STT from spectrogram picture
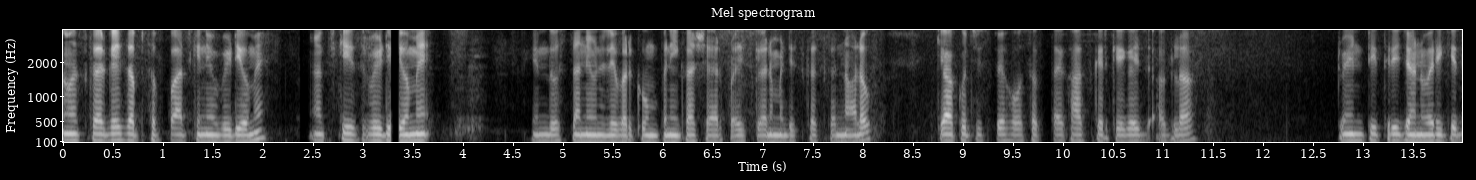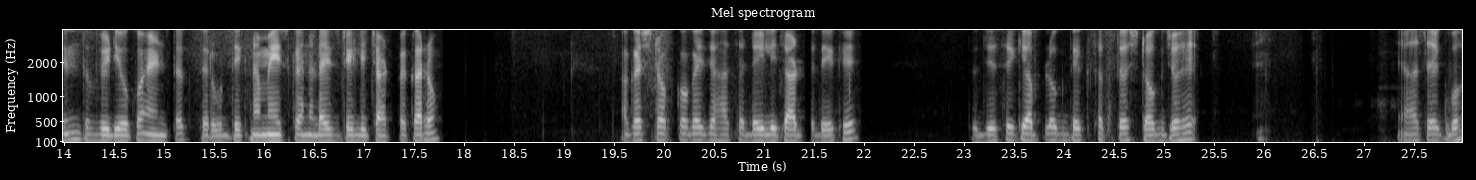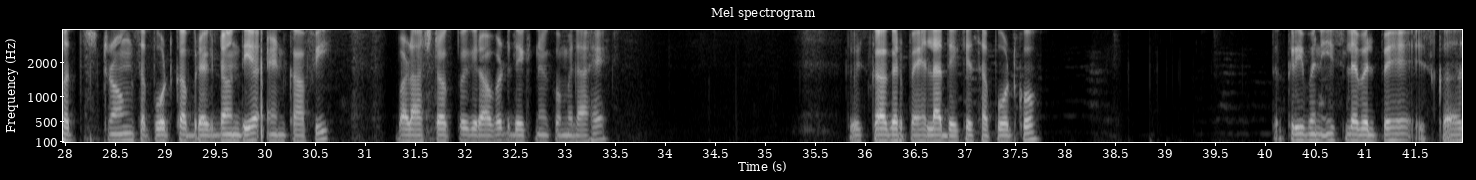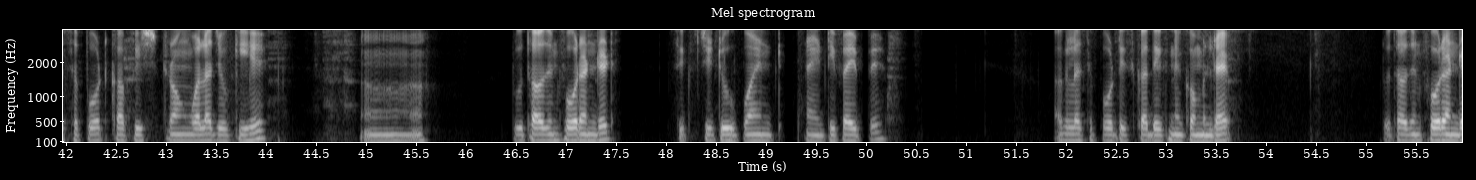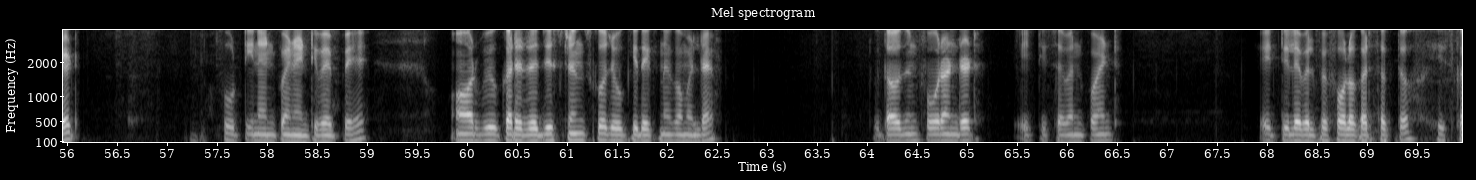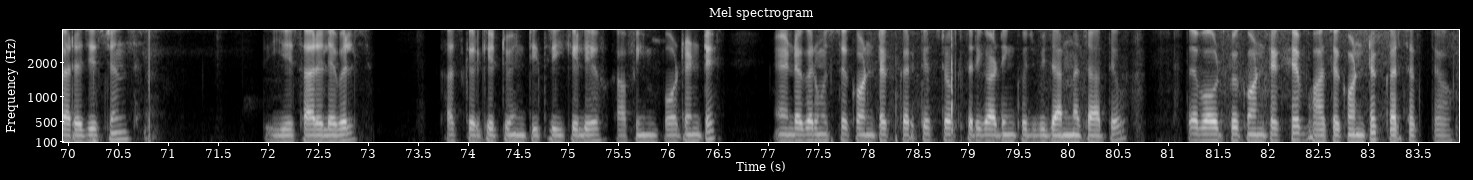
नमस्कार गईज आप सबको आज की न्यू वीडियो में। आज की इस वीडियो में हिंदुस्तान यूनिलीवर कंपनी का शेयर प्राइस के बारे में डिस्कस करने वाला हूँ। क्या कुछ इस पर हो सकता है, खास करके गईज अगला ट्वेंटी थ्री जनवरी के दिन तो वीडियो को एंड तक ज़रूर देखना। मैं इसका एनालाइज डेली चार्ट पे कर रहा हूँ। अगर स्टॉक को गईज यहाँ से डेली चार्ट देखे तो जैसे कि आप लोग देख सकते हो स्टॉक जो है यहाँ से एक बहुत स्ट्रॉन्ग सपोर्ट का ब्रेकडाउन दिया एंड काफ़ी बड़ा स्टॉक पे गिरावट देखने को मिला है। तो इसका अगर पहला देखे सपोर्ट को, तकरीबन इस लेवल पे है। इसका सपोर्ट काफ़ी स्ट्रॉन्ग वाला जो कि है two thousand four hundred sixty two point ninety five पे। अगला सपोर्ट इसका देखने को मिल रहा है two thousand four hundred forty nine point ninety five पे है। और व्यू करें रेजिस्टेंस को जो कि देखने को मिल रहा है। Two thousand four hundred eighty seven point eighty level पे फॉलो कर सकते हो इसका रेजिस्टेंस तो ये सारे लेवल्स खास करके ट्वेंटी थ्री के लिए काफ़ी इम्पोर्टेंट है। एंड अगर मुझसे कांटेक्ट करके स्टॉक से रिगार्डिंग कुछ भी जानना चाहते हो तो अबाउट पे कांटेक्ट है, वहाँ से कांटेक्ट कर सकते हो।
